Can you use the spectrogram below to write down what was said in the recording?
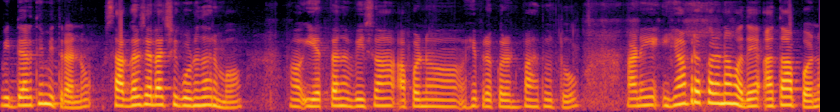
विद्यार्थी मित्रांनो सागर जलाचे गुणधर्म इयत्ता नववीचा आपण हे प्रकरण पाहत होतो. आणि ह्या प्रकरणामध्ये आता आपण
